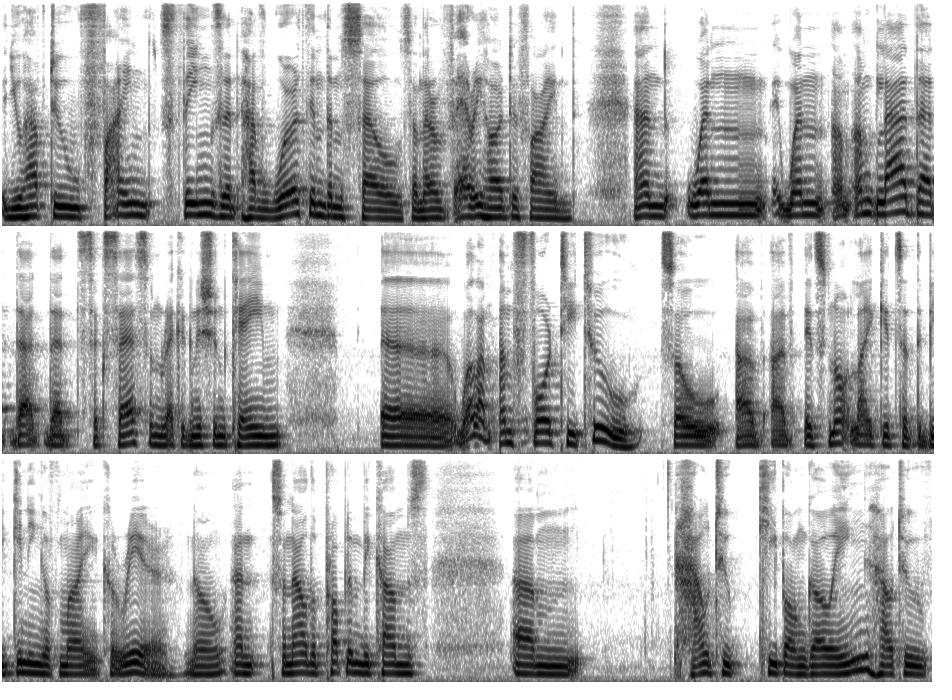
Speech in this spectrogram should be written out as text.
you have to find things that have worth in themselves and that are very hard to find. And when when I'm, I'm glad that, that that success and recognition came. Uh, well, I'm I'm 42, so I've, I've, it's not like it's at the beginning of my career, no. And so now the problem becomes um, how to keep on going, how to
